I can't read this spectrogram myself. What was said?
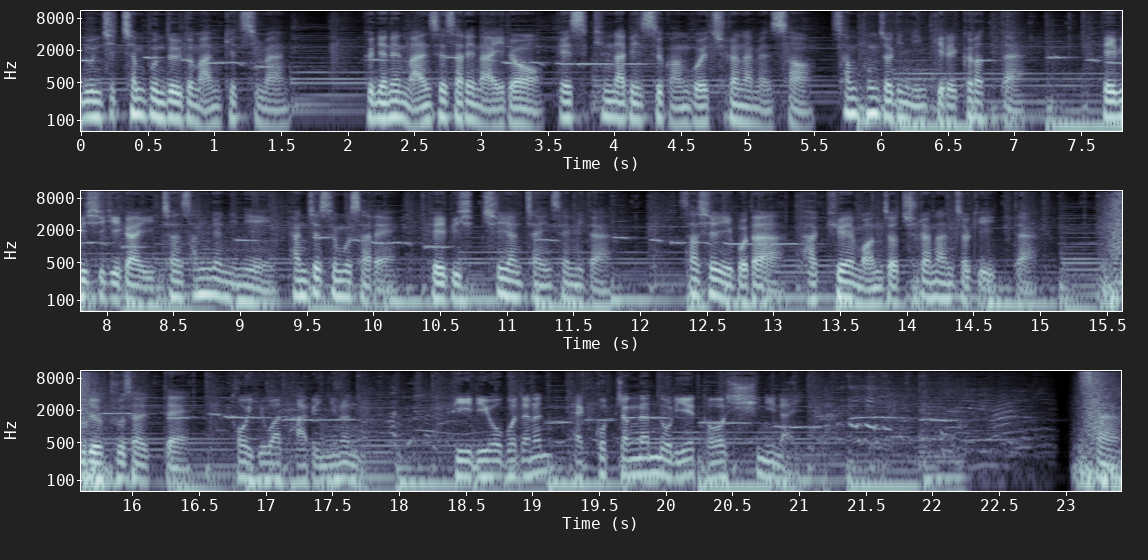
눈치챈 분들도 많겠지만 그녀는 만 세살의 나이로 베스킨라빈스 광고에 출연하면서 선풍적인 인기를 끌었다. 데뷔 시기가 2003년이니 현재 20살에 데뷔 17년차인 셈이다. 사실 이보다 다큐에 먼저 출연한 적이 있다. 무려 2살 때 토희와 다빈이는 비디오보다는 배꼽장난 놀이에 더 신이 나 있다. 4.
